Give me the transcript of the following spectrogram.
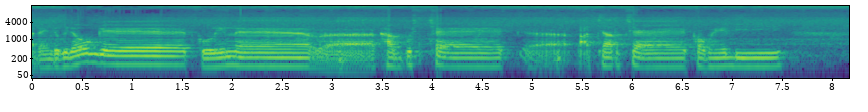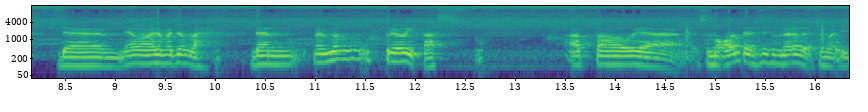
Ada yang joget-joget, kuliner, uh, kampus cek, uh, pacar cek, komedi, dan ya macam-macam lah. Dan memang prioritas atau ya semua konten sih sebenarnya nggak cuma di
